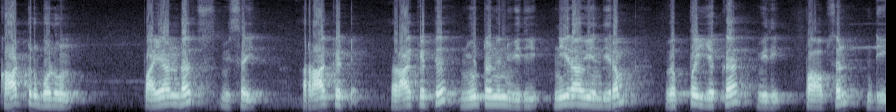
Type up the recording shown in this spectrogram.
காற்று பலூன் பயாண்டஸ் விசை ராக்கெட் ராக்கெட்டு நியூட்டனின் விதி நீராவி எந்திரம் வெப்ப இயக்க விதி. இப்போ ஆப்ஷன் டி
